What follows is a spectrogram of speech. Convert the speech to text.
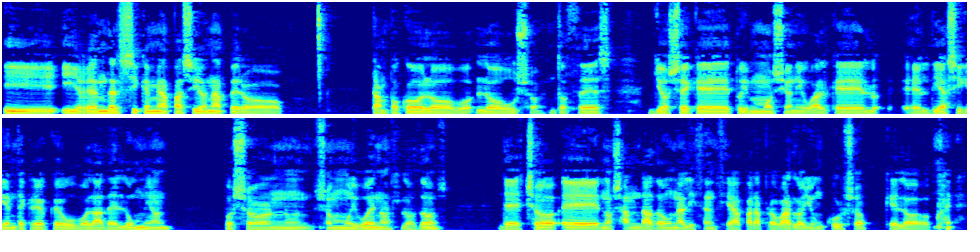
Y, y render sí que me apasiona, pero tampoco lo, uso. Entonces, yo sé que Twinmotion, igual que el, día siguiente creo que hubo la de Lumion, pues son, son muy buenos los dos. De hecho, eh, nos han dado una licencia para probarlo y un curso que lo,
